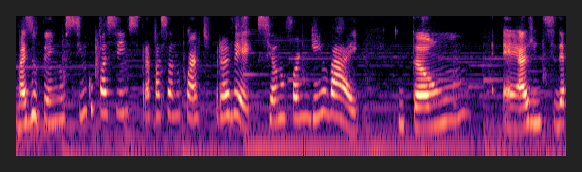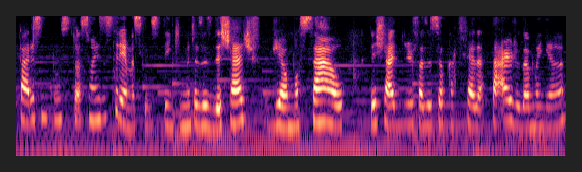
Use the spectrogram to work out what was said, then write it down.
mas eu tenho cinco pacientes para passar no quarto para ver. Se eu não for, ninguém vai. Então, é, a gente se depara assim, com situações extremas, que você tem que muitas vezes deixar de, de almoçar ou deixar de fazer seu café da tarde ou da manhã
